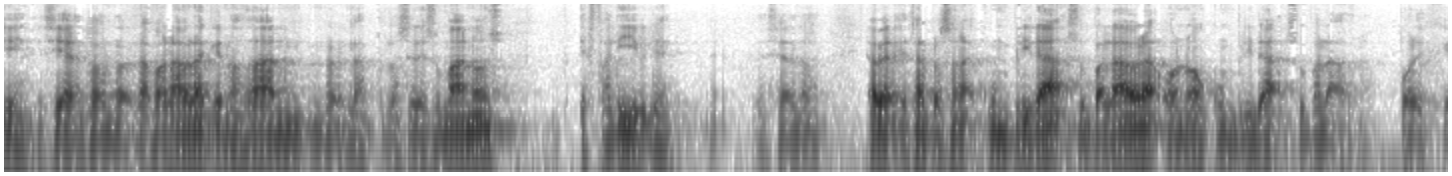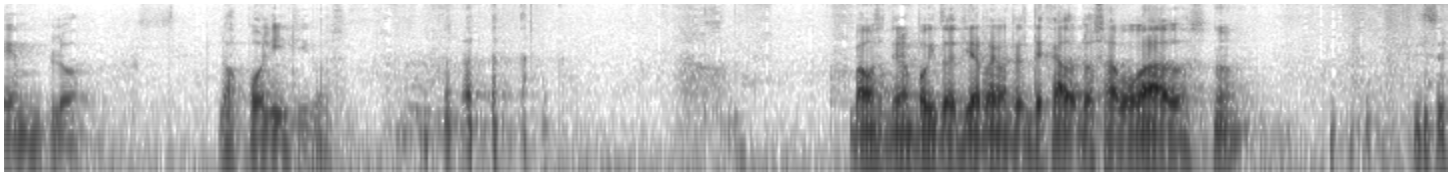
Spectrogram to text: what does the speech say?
Sí, es cierto, la palabra que nos dan los seres humanos es falible. a ver, esta persona cumplirá su palabra o no cumplirá su palabra. Por ejemplo, los políticos. Vamos a tener un poquito de tierra contra el tejado. Los abogados, ¿no? Dice,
